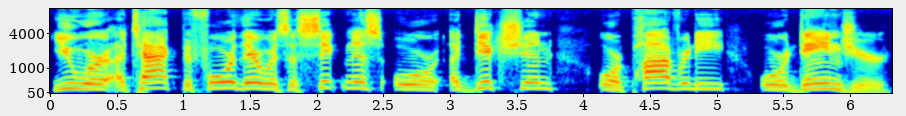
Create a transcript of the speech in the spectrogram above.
you were attacked, before there was a sickness or addiction or poverty or danger,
